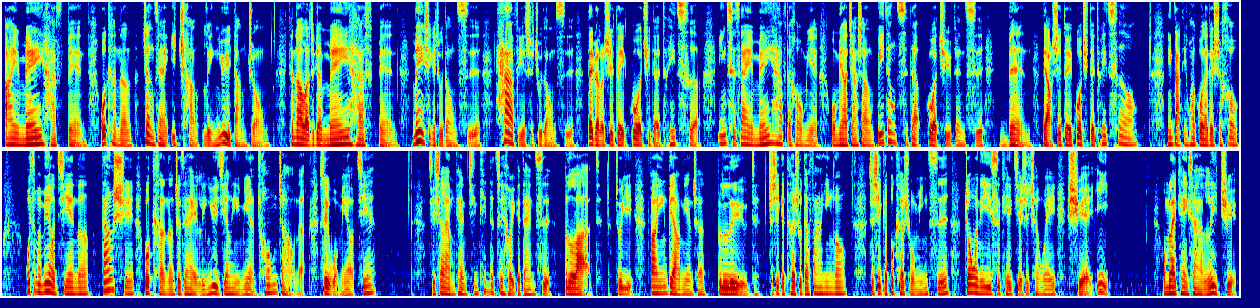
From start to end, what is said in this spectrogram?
I may have been，我可能正在一场淋浴当中。看到了这个 may have been，may 是一个助动词，have 也是助动词，代表的是对过去的推测。因此，在 may have 的后面，我们要加上 be 动词的过去分词 been，表示对过去的推测哦。你打电话过来的时候。我怎么没有接呢？当时我可能就在淋浴间里面冲澡呢，所以我没有接。接下来我们看今天的最后一个单词 blood，注意发音不要念成 blood，这是一个特殊的发音哦。这是一个不可数名词，中文的意思可以解释成为血液。我们来看一下例句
